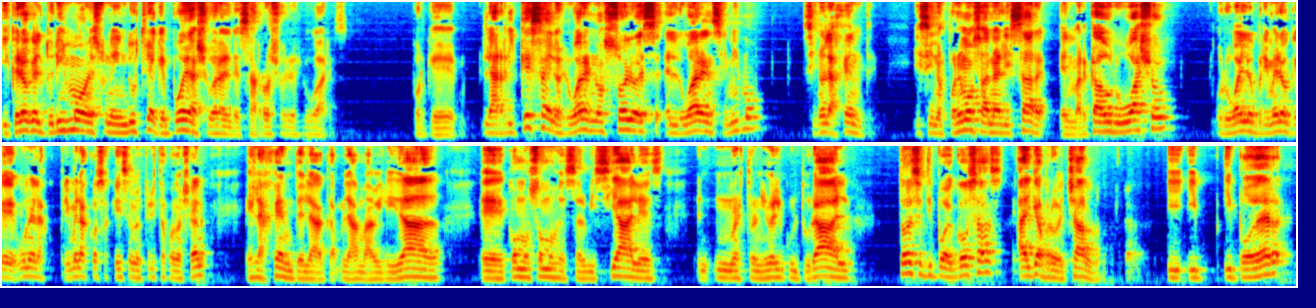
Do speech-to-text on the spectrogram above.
Y creo que el turismo es una industria que puede ayudar al desarrollo de los lugares. Porque la riqueza de los lugares no solo es el lugar en sí mismo, sino la gente. Y si nos ponemos a analizar el mercado uruguayo, Uruguay lo primero que, una de las primeras cosas que dicen los turistas cuando llegan es la gente, la, amabilidad, eh, cómo somos de serviciales, nuestro nivel cultural, todo ese tipo de cosas hay que aprovecharlo y, y- y poder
